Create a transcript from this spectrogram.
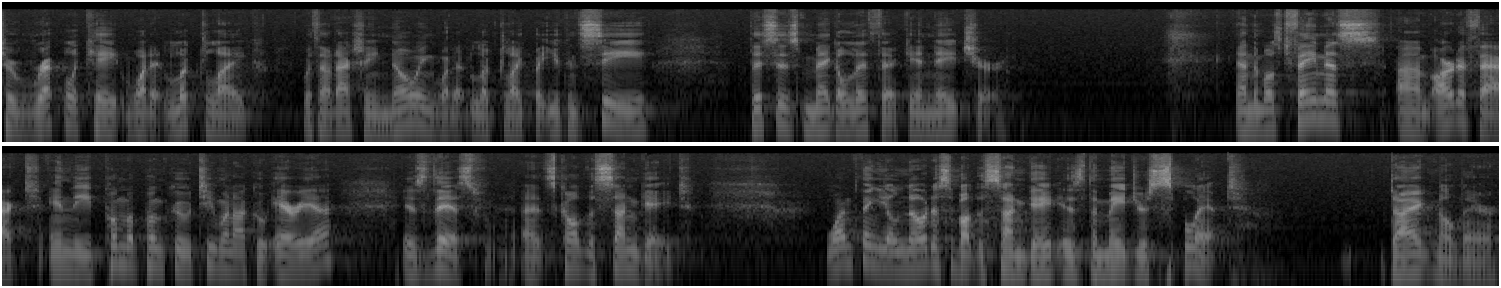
to replicate what it looked like without actually knowing what it looked like. But you can see this is megalithic in nature. And the most famous um, artifact in the Pumapunku Tiwanaku area is this. Uh, it's called the Sun Gate. One thing you'll notice about the Sun Gate is the major split, diagonal there.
